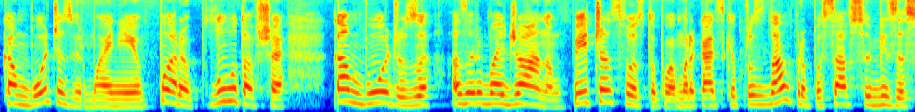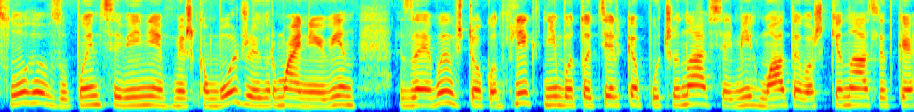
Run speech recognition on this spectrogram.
Камбоджі з Вірменією, переплутавши Камбоджу з Азербайджаном. Під час виступу американський президент приписав собі заслуги в зупинці війни між Камбоджою і Вірменією. Він заявив, що конфлікт, нібито тільки починався, і міг мати важкі наслідки.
